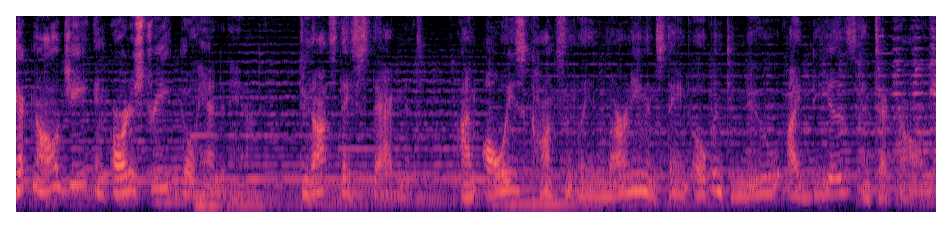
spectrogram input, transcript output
Technology and artistry go hand in hand. Do not stay stagnant. I'm always constantly learning and staying open to new ideas and technology.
